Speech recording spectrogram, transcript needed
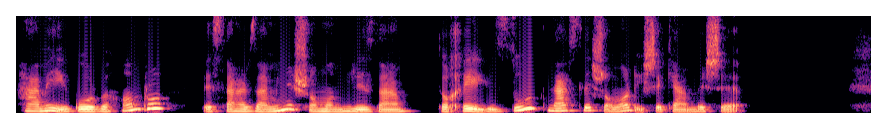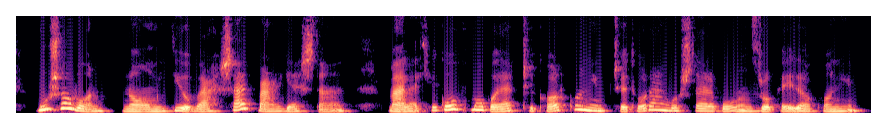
همه گربه هام رو به سرزمین شما میریزم تا خیلی زود نسل شما ریشه کم بشه. موشابان ناامیدی و وحشت برگشتند. ملکه گفت ما باید چیکار کنیم؟ چطور انگشتر برونز رو پیدا کنیم؟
